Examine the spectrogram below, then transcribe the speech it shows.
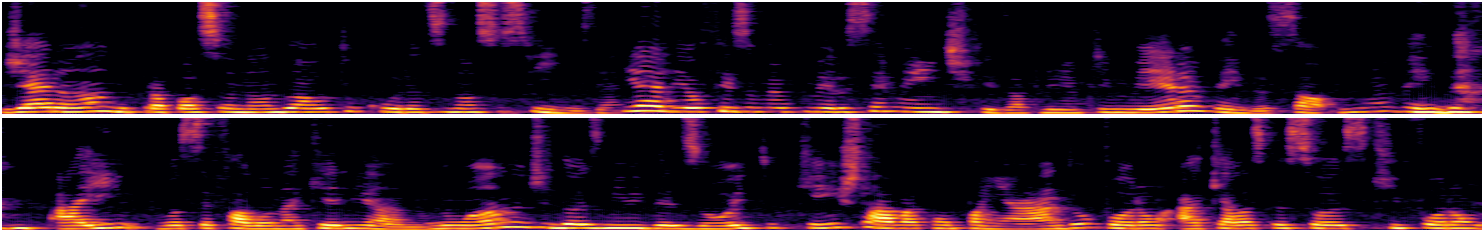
gerando, proporcionando a autocura dos nossos filhos, né? E ali eu fiz o meu primeiro semente, fiz a minha primeira venda, só uma venda. Aí você falou naquele ano, no ano de 2018, quem estava acompanhado foram aquelas pessoas que foram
